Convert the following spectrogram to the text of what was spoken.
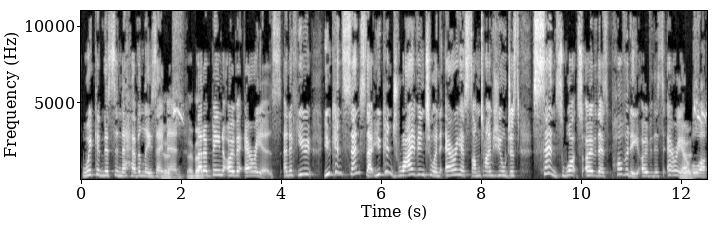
wickedness in the heavenlies amen, Yes, amen. that have been over areas and if you you can sense that you can drive into an area sometimes you'll just sense what's over there's poverty over this area Yes. or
